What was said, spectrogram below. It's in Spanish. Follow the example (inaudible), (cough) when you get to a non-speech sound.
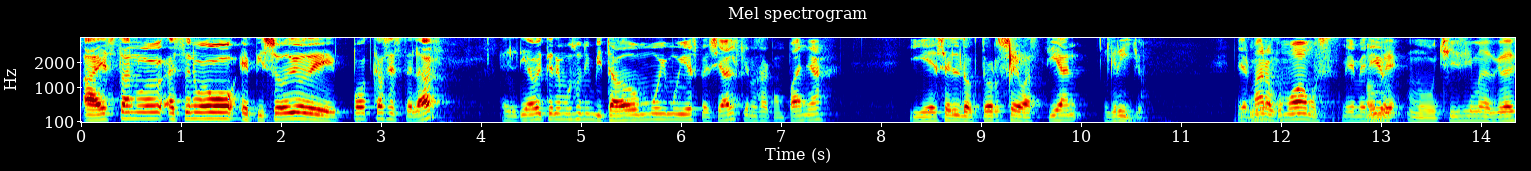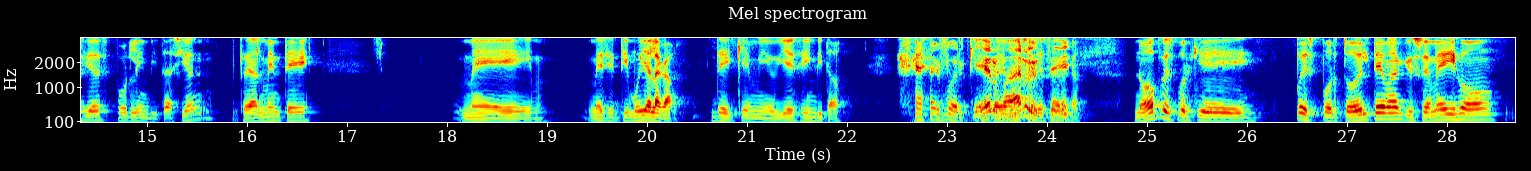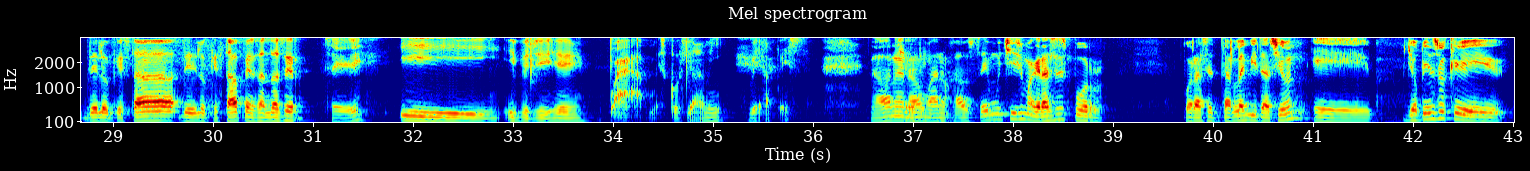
a, esta nuevo, a este nuevo episodio de Podcast Estelar. El día de hoy tenemos un invitado muy, muy especial que nos acompaña y es el doctor Sebastián Grillo. Mi hermano, ¿cómo vamos? Bienvenido. Hombre, muchísimas gracias por la invitación. Realmente me, me sentí muy halagado de que me hubiese invitado. (laughs) ¿Por qué, Me hermano? Usted... No, pues porque, pues por todo el tema que usted me dijo de lo que estaba, de lo que estaba pensando hacer. Sí. Y, y pues yo dije, wow, me escogió a mí. Vea pues. No, no, no, Chévere. mano. A usted muchísimas gracias por, por aceptar la invitación. Eh, yo pienso que,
